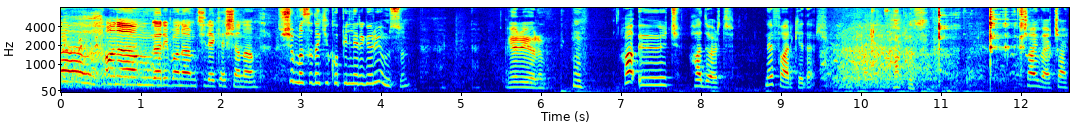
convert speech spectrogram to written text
ah, anam, garip anam, çilekeş anam. Şu masadaki kopilleri görüyor musun? Görüyorum. Ha üç, ha dört. Ne fark eder? Haklısın. Çay ver, çay.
